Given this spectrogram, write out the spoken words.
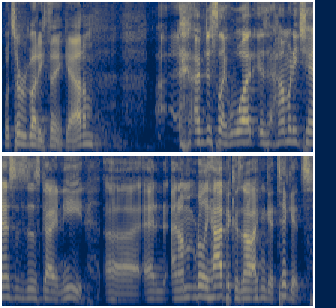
What's everybody think, Adam? I'm just like, what is? How many chances does this guy need? Uh, and and I'm really happy because now I can get tickets.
